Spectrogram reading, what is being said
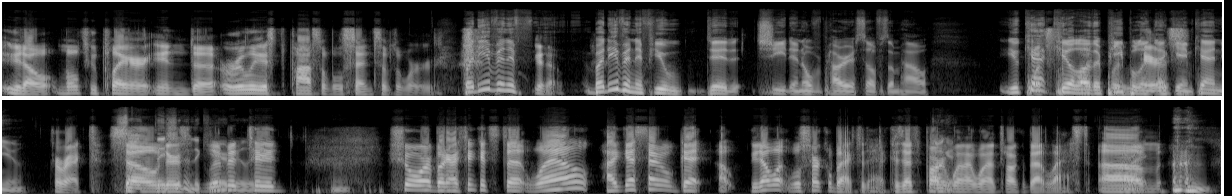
you know, multiplayer in the earliest possible sense of the word. But even if You know, But even if you did cheat and overpower yourself somehow, you can't What's kill other people in that game, can you? correct. So there's shouldn't have really. limited. Hmm. Sure, but I think it's the well. I guess that'll get. Oh, you know what? We'll circle back to that because that's part Okay. of what I want to talk about last. Um.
